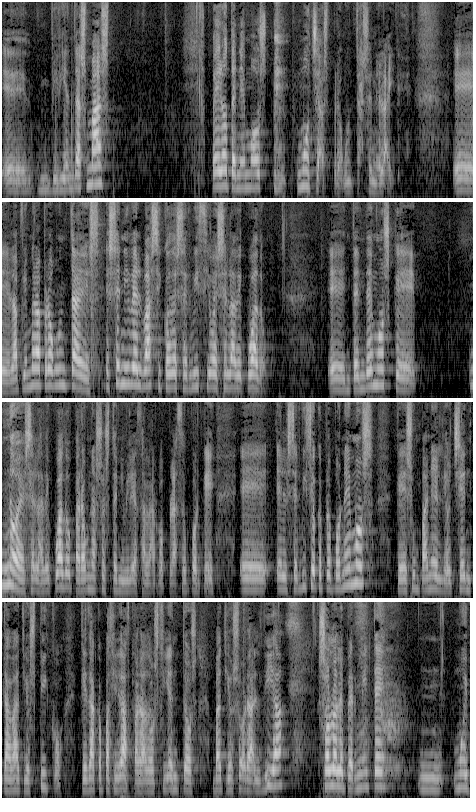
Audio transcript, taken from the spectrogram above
eh, viviendas más, pero tenemos muchas preguntas en el aire. Eh, la primera pregunta es, ¿ese nivel básico de servicio es el adecuado? Eh, entendemos que no es el adecuado para una sostenibilidad a largo plazo, porque eh, el servicio que proponemos, que es un panel de 80 vatios pico, que da capacidad para 200 vatios hora al día, solo le permite mm, muy,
